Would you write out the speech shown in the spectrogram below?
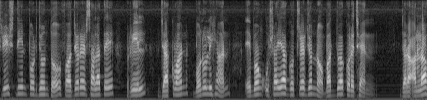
ত্রিশ দিন পর্যন্ত ফজরের সালাতে রিল, জাকওয়ান বনুলিহান এবং উসাইয়া গোত্রের জন্য বাদ্দোয়া করেছেন যারা আল্লাহ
